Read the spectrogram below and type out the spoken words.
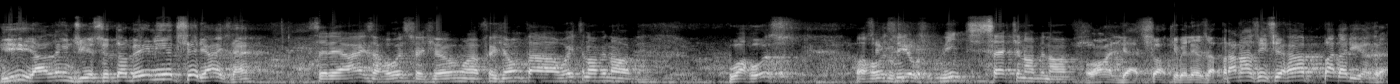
E além disso também linha de cereais, né? Cereais, arroz, feijão. O feijão tá 8,99. O arroz o arroz 27,99. Olha só que beleza. Para nós encerrar, padaria, André.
